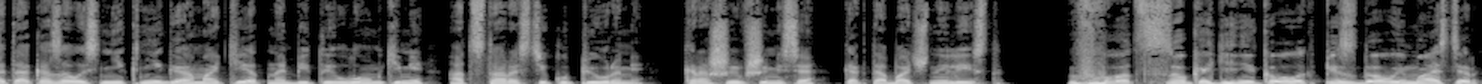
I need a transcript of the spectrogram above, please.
это оказалась не книга, а макет, набитый ломкими от старости купюрами, крошившимися, как табачный лист. «Вот, сука, гинеколог, пиздовый мастер!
